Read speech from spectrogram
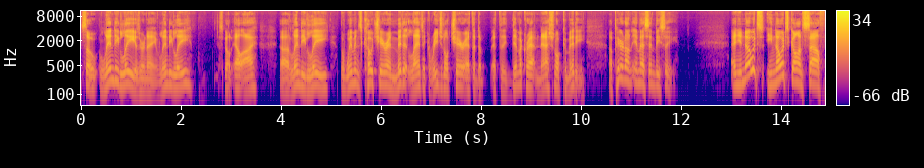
So Lindy Li is her name. Lindy Li, spelled L-I. Uh, Lindy Li, the women's co-chair and Mid-Atlantic regional chair at the De- at the Democrat National Committee, appeared on MSNBC. And you know it's you know it's gone south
